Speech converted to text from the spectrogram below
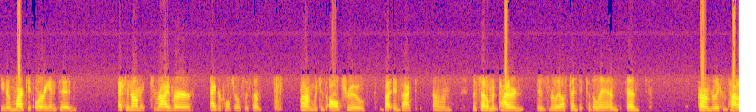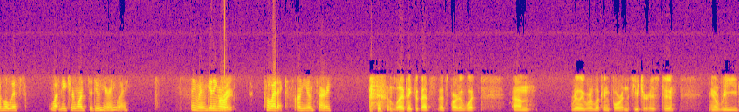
you know, market-oriented, economic driver agricultural system," um, which is all true. But in fact, um, the settlement pattern is really authentic to the land and um, really compatible with what nature wants to do here anyway. Anyway, I'm getting all right. poetic on you. I'm sorry. well, I think that that's that's part of what um, really we're looking for in the future is to you know re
